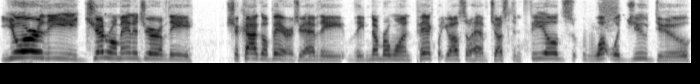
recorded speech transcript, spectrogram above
you're the general manager of the Chicago Bears. You have the the number one pick, but you also have Justin Fields. What would you do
